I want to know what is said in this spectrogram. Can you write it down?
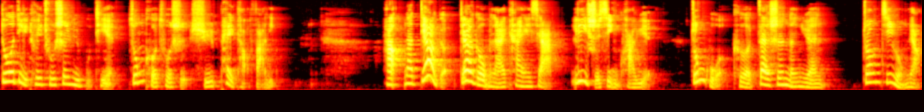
多地推出生育补贴，综合措施需配套发力。 好，那第二个，第二个，我们来看一下历史性跨越。中国可再生能源装机容量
